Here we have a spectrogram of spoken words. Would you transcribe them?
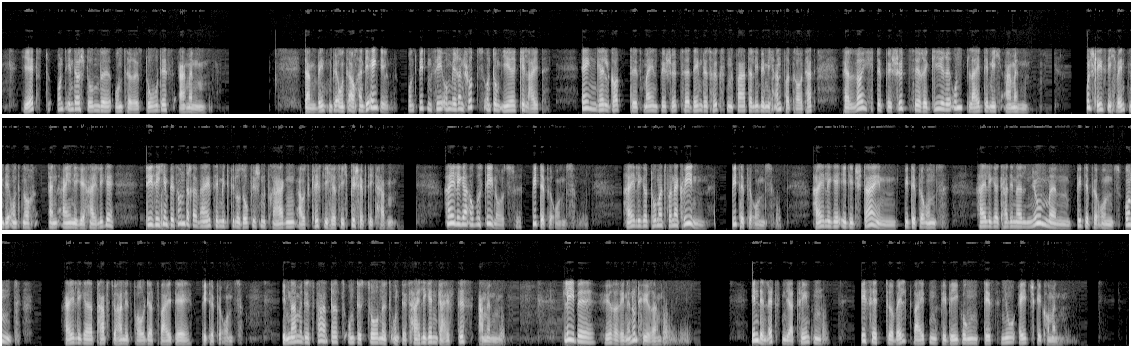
jetzt und in der Stunde unseres Todes. Amen. Dann wenden wir uns auch an die Engel und bitten sie um ihren Schutz und um ihr Geleit. Engel Gottes, mein Beschützer, dem des höchsten Vaterliebe mich anvertraut hat, erleuchte, beschütze, regiere und leite mich. Amen. Und schließlich wenden wir uns noch an einige Heilige, die sich in besonderer Weise mit philosophischen Fragen aus christlicher Sicht beschäftigt haben. Heiliger Augustinus, bitte für uns. Heiliger Thomas von Aquin, bitte für uns. Heilige Edith Stein, bitte für uns. Heiliger Kardinal Newman, bitte für uns. Und Heiliger Papst Johannes Paul II, bitte für uns. Im Namen des Vaters und des Sohnes und des Heiligen Geistes. Amen. Liebe Hörerinnen und Hörer, in den letzten Jahrzehnten ist es zur weltweiten Bewegung des New Age gekommen.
